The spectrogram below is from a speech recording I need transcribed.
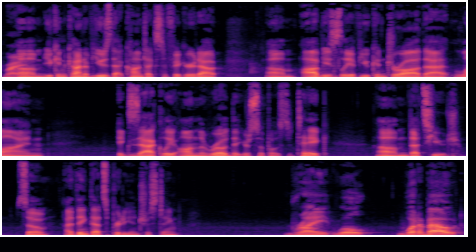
Right. Um, you can kind of use that context to figure it out. Um, obviously, if you can draw that line exactly on the road that you're supposed to take, um, that's huge. So I think that's pretty interesting. Right. Well, what about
